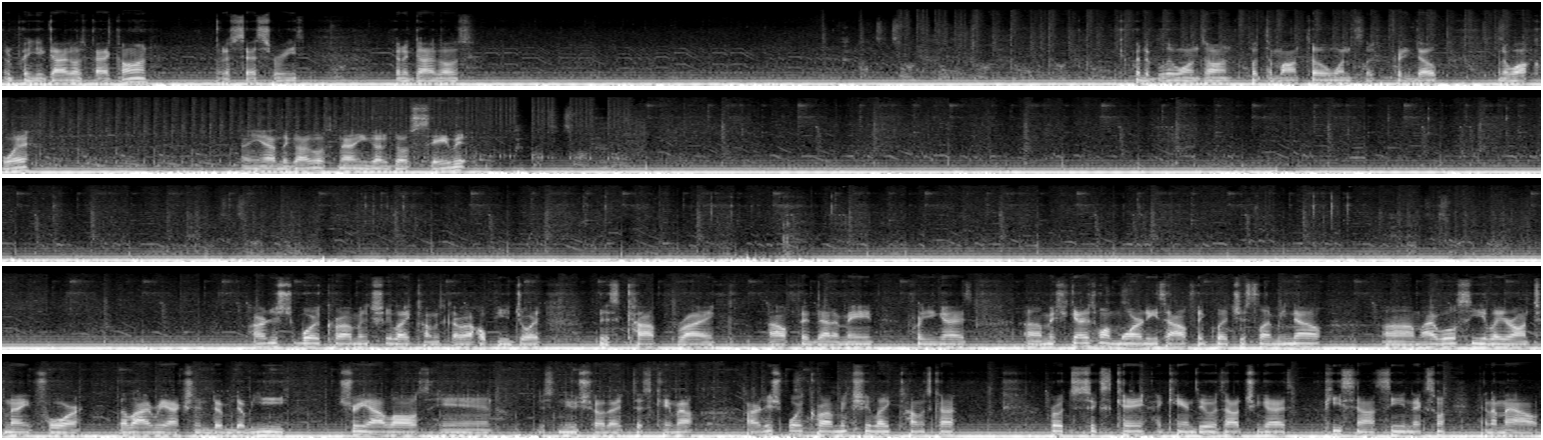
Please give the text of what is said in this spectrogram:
Gonna put your goggles back on. Go to accessories. Go to goggles. Put the blue ones on. But the Monto ones look pretty dope. Gonna walk away. Now you have the goggles. Now you gotta go save it. This your boy Crow. Make sure you like, comment, subscribe. I hope you enjoy this cop ride outfit that I made for you guys. Um, if you guys want more of these outfit glitches, just let me know. Um, I will see you later on tonight for the live reaction WWE Street Outlaws and this new show that just came out. Alright, this boy Crow. Make sure you like, comment, subscribe. Road to 6K. I can't do without you guys. Peace and I'll see you next one. And I'm out.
